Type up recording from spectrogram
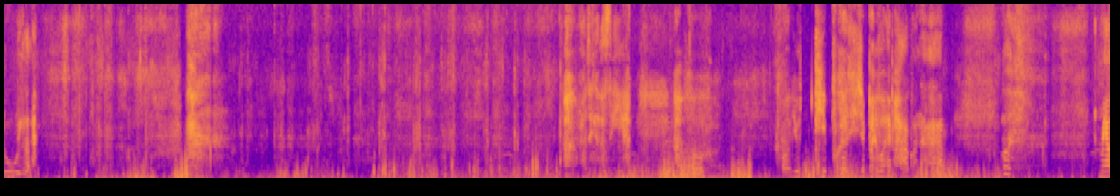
ลุยละมาถึงแล้วสิขอหยุดคลิปเพื่อที่จะไปไหว้พระก่อนนะครับแมว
